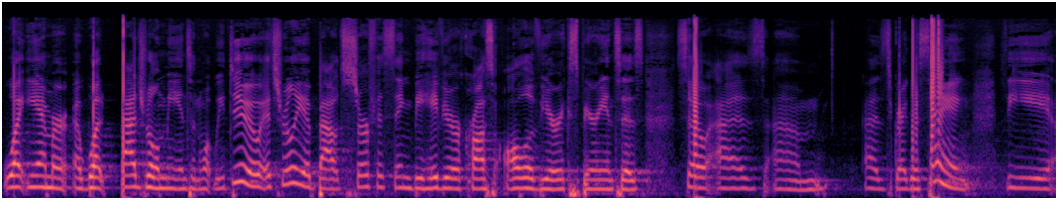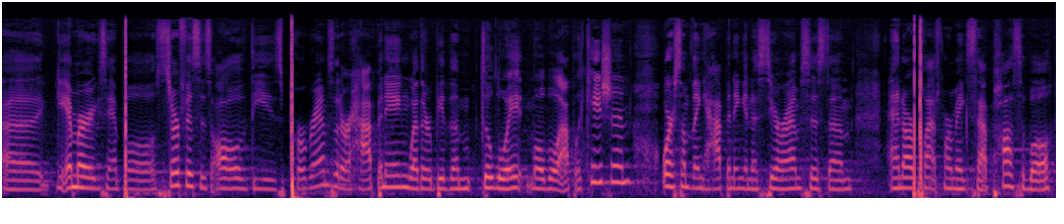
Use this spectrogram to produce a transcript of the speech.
what Yammer, uh, what Badgeville means and what we do, it's really about surfacing behavior across all of your experiences. So as um, as Greg was saying, the uh, Yammer example surfaces all of these programs that are happening, whether it be the Deloitte mobile application or something happening in a CRM system, and our platform makes that possible.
